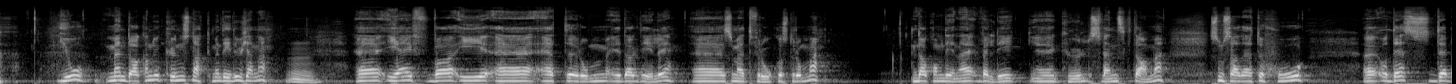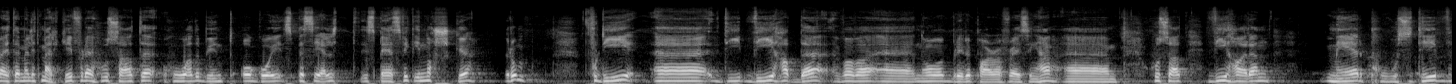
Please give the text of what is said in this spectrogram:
jo, men da kan du kun snakke med de du kjenner. Mm. Jeg var i eh, et rom i dag tidlig eh, som het Frokostrommet. Da kom det inn ei veldig kul svensk dame som sa det at hun Eh, og Det, det beit jeg meg litt merke i, for hun sa at eh, hun hadde begynt å gå i spesielt, spesifikt i norske rom. Fordi eh, de, vi hadde hva, eh, Nå blir det paraphrasing her. Eh, hun sa at vi har en mer positiv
